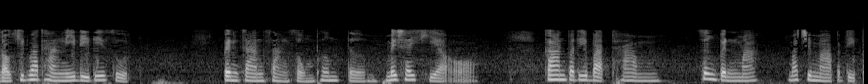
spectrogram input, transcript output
เราคิดว่าทางนี้ดีที่สุด เป็นการสั่งสมเพิ่มเติม ไม่ใช่เขี่ยออก การปฏิบัติธรรมซึ่งเป็นมรรคมัชฌิมาปฏิป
